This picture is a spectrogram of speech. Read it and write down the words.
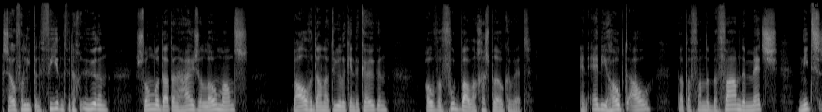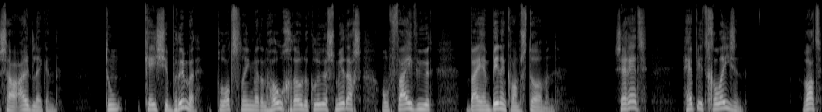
Zo verliepen 24 uren zonder dat een huizen Loomans, behalve dan natuurlijk in de keuken, over voetballen gesproken werd. En Eddy hoopte al dat er van de befaamde match niets zou uitlekken. Toen Keesje Brummer plotseling met een hoogrode kleur smiddags om vijf uur bij hem binnenkwam stormen. Zeg Ed, heb je het gelezen? Wat?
